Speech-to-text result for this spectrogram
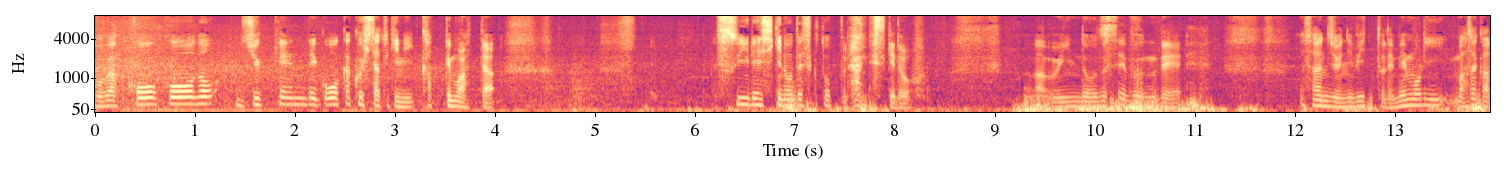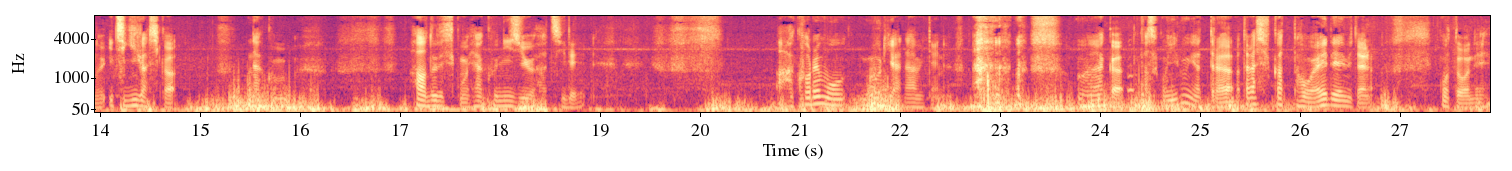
僕が高校の受験で合格した時に買ってもらった水冷式のデスクトップなんですけど、まあ、Windows 7で32ビットでメモリまさかの1ギガしかなくハードディスクも128であこれも無理やなみたいな。もうなんかパソコンいるんやったら新しく買った方がええでみたいなことをね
